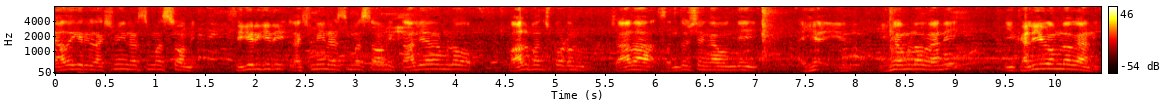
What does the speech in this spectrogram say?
యాదగిరి లక్ష్మీ నరసింహస్వామి సిగిరిగిరి లక్ష్మీ నరసింహస్వామి కళ్యాణంలో పాలు పంచుకోవడం చాలా సంతోషంగా ఉంది. ఇహంలో కానీ ఈ కలియుగంలో కానీ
